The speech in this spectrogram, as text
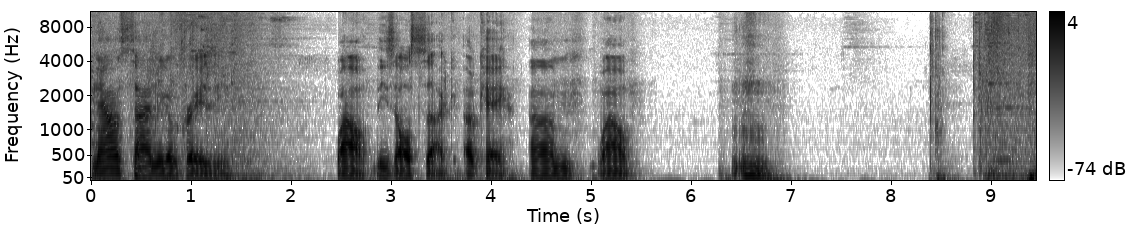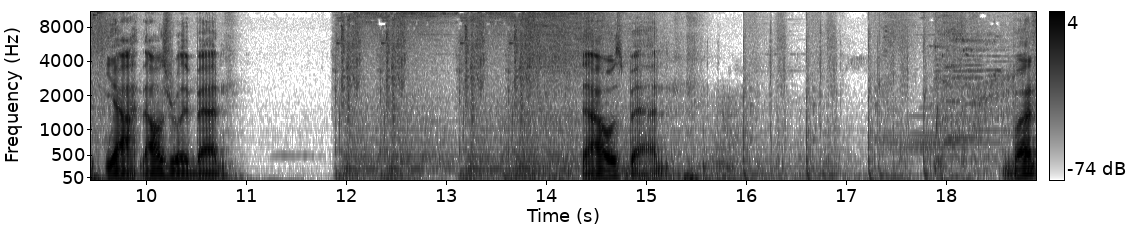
Now it's time to go crazy. Wow, these all suck. Okay. Um, wow. Yeah, that was really bad. That was bad. But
